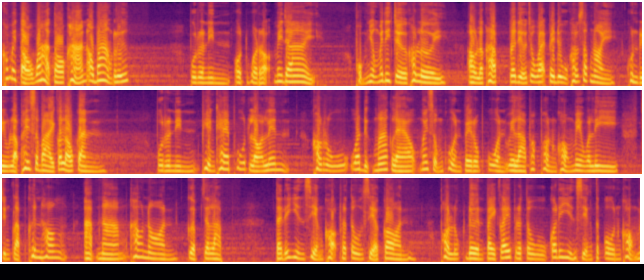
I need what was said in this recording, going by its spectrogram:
เขาไม่ต่อว่าต่อขานเอาบ้างหรือ ปุรนินอดหัวเราะไม่ได้ ผมยังไม่ได้เจอเขาเลย เอาละครับ ประเดี๋ยวจะแวะไปดูเขาสักหน่อย คุณริวหลับให้สบายก็แล้วกัน ปุรนินเพียงแค่พูดล้อเล่นเขารู้ว่าดึกมากแล้วไม่สมควรไปรบกวนเวลาพักผ่อนของเมวลี จึงกลับขึ้นห้อง อาบน้ำเข้านอน เกือบจะหลับ แต่ได้ยินเสียงเคาะประตูเสียก่อน พอลุกเดินไปใกล้ประตูก็ได้ยินเสียงตะโกนของเม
